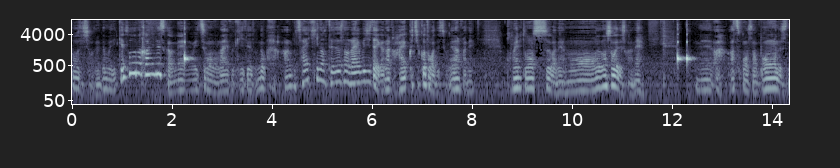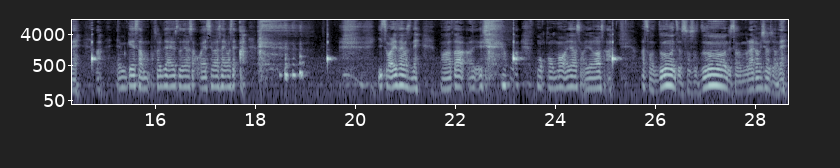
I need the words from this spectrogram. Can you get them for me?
どうでしょうね。でもいけそうな感じですからね。いつものライブ聞いてると。でも、あの、最近の哲田さんのライブ自体がなんか早口言葉ですよね。なんかね、コメントの数がね、もう、ものすごいですからね。ねあ、あつぽんさん、ポーンですね。あ、MK さん、それでありがとうございました。おやすみなさいませ。あ、いつもありがとうございますね。また、あ、もうこんばんは、ありがとうございます。ありがとうございます。あ、あ、そう、ドゥーンって、そうそう、ドゥーンですよ。村上少女ね。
